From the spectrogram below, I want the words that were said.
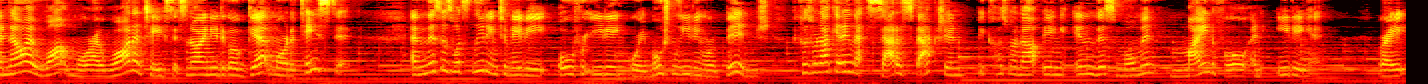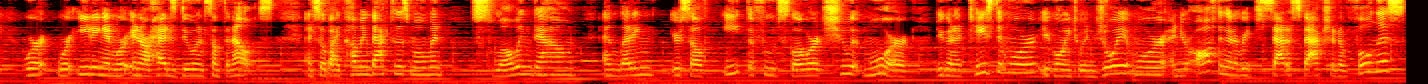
And now I want more. I want to taste it. So now I need to go get more to taste it. And this is what's leading to maybe overeating or emotional eating or binge because we're not getting that satisfaction because we're not being in this moment mindful and eating it right we're we're eating and we're in our heads doing something else and so by coming back to this moment slowing down and letting yourself eat the food slower chew it more you're to taste it more you're going to enjoy it more and you're often to reach satisfaction and fullness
